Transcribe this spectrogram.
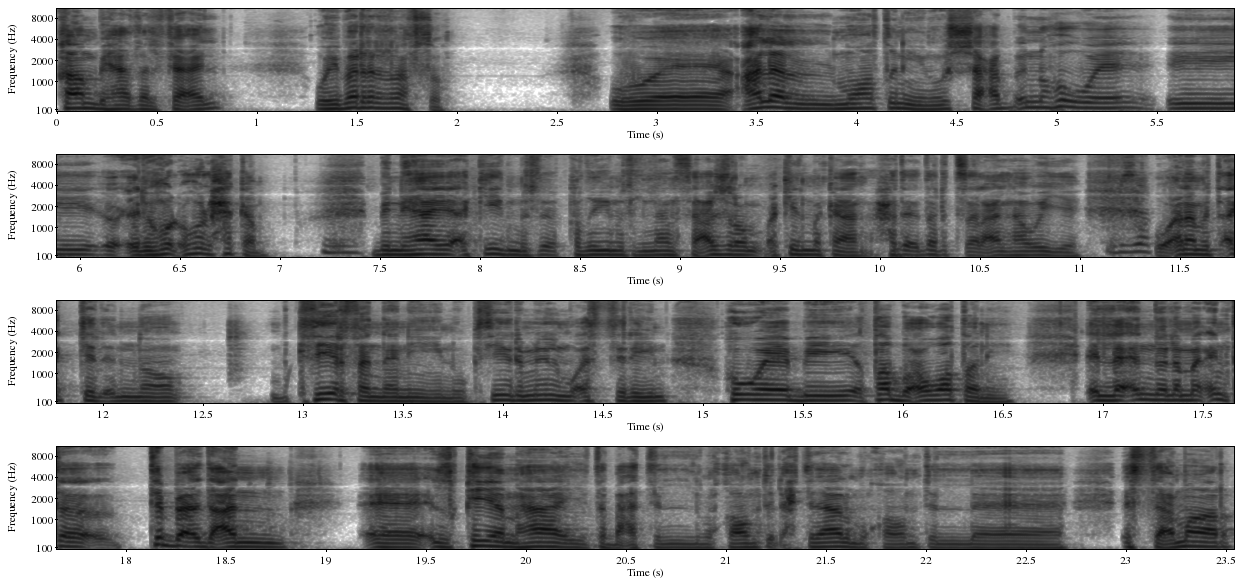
قام بهذا الفعل ويبرر نفسه. وعلى المواطنين والشعب إنه هو ي- يعني هو هو الحكم. بالنهاية أكيد مثل قضية مثل نانسي عجرم أكيد ما كان حدا يقدر تسال عن الهوية. بالضبط. وأنا متأكد إنه كثير فنانين وكثير من المؤثرين هو بطبعه وطني إلا إنه لما أنت تبعد عن آه، القيم هاي تبعت مقاومة الاحتلال ومقاومة الاستعمار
